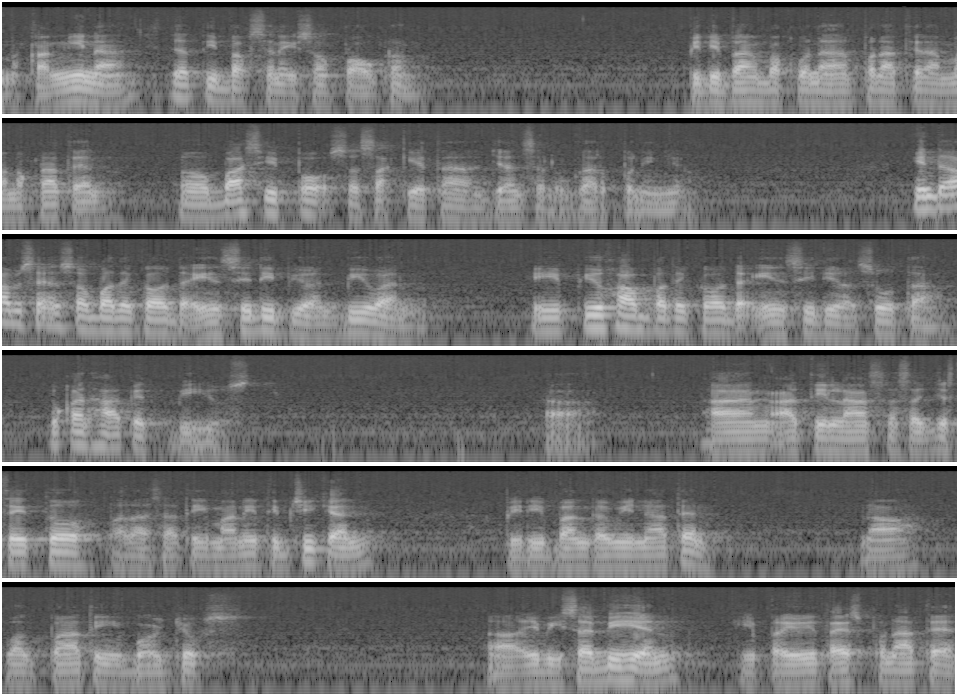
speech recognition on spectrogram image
nakangina, is that the vaccination program. Pwede ba ang bakunahan po natin ang manok natin? No, base po sa sakit na dyan sa lugar po ninyo. In the absence of what they call the NCD and B1, if you have what they call the NCD suta, you can have it be used. Uh, ang ating lang sa suggest ito para sa ating mga native chicken, pwede bang gawin natin na wag po natin i-board jokes. Uh, ibig sabihin, i-prioritize po natin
